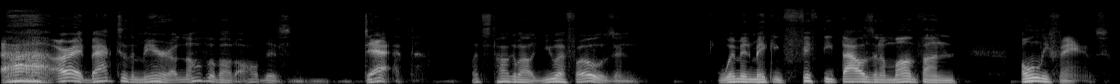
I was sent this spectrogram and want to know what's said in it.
Ah, all right, back to the mirror. Enough about all this death. Let's talk about UFOs and women making 50,000 a month on OnlyFans.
